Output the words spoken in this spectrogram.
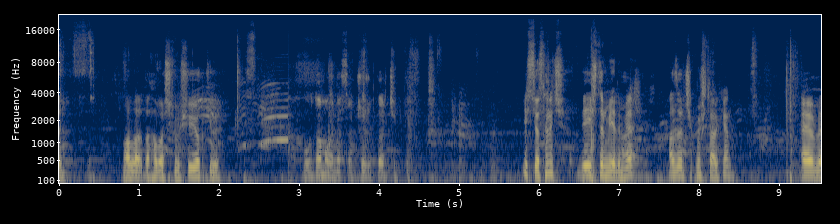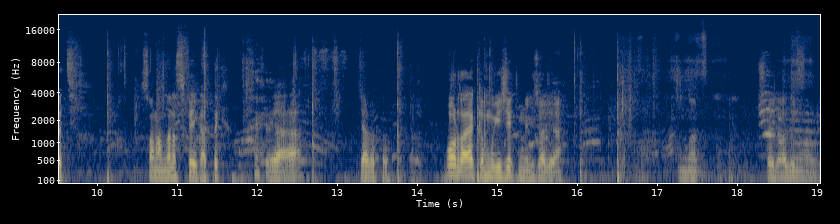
E, Valla daha başka bir şey yok gibi. Burada mı oynasak? Çocuklar çıktı. İstiyorsan hiç değiştirmeyelim yer. Hazır çıkmışlarken. Evet. Son anda nasıl fake attık? ya. Gel bakalım. Orada ayakkabımı giyecektim ne güzel ya. Bunlar şöyle alayım abi.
